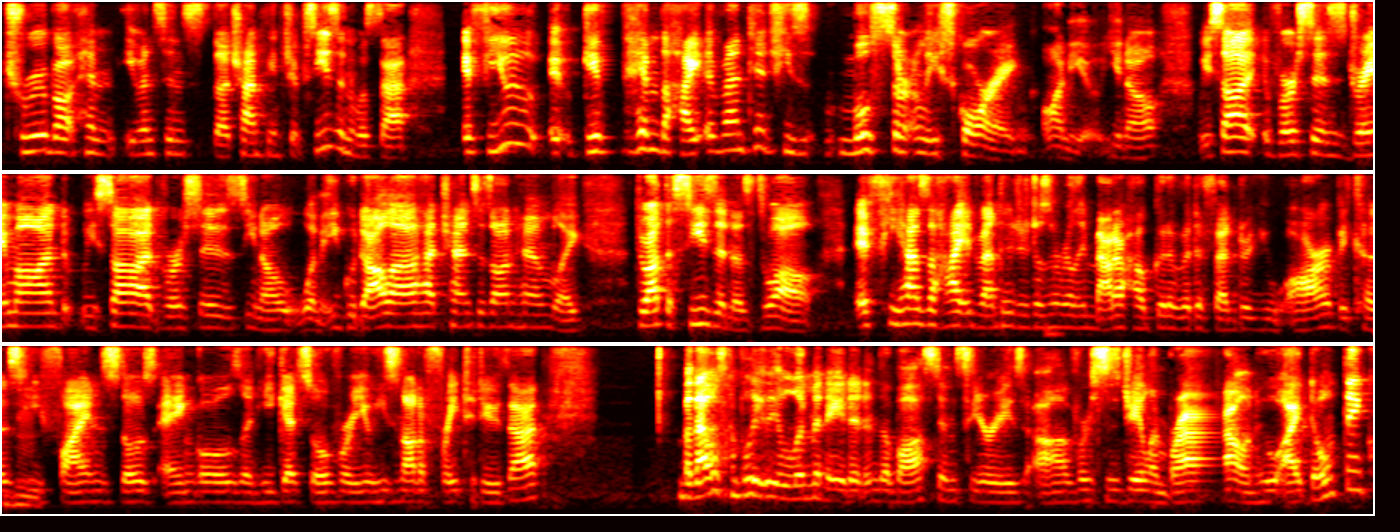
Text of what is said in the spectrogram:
true about him even since the championship season was that if you uh, give him the height advantage, he's most certainly scoring on you. You know, we saw it versus Draymond. We saw it versus you know when Iguodala had chances on him, like throughout the season as well. If he has a height advantage, it doesn't really matter how good of a defender you are because he finds those angles and he gets over you. He's not afraid to do that. But that was completely eliminated in the Boston series uh, versus Jaylen Brown, who I don't think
